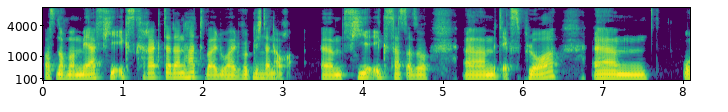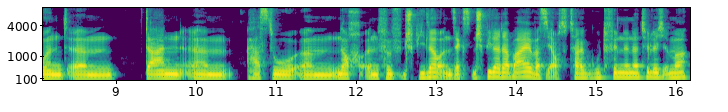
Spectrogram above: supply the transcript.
was nochmal mehr 4X-Charakter dann hat, weil du halt wirklich mhm. dann auch ähm, 4X hast, also äh, mit Explore. Ähm, und ähm, dann ähm, hast du ähm, noch einen fünften Spieler und einen sechsten Spieler dabei, was ich auch total gut finde natürlich immer.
